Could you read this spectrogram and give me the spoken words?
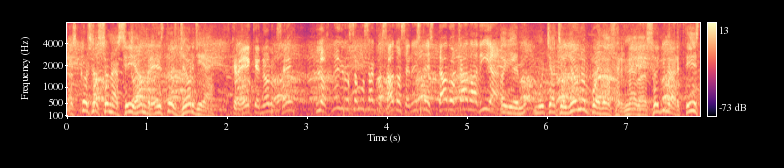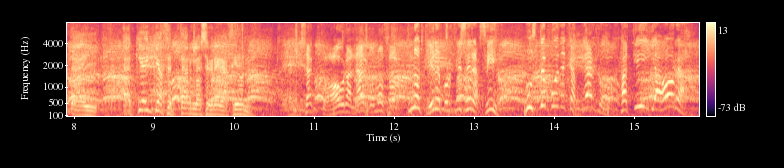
Las cosas son así, hombre. Esto es Georgia. ¿Cree que no lo sé? Los negros somos acosados en este estado cada día. Oye, mu- muchacho, yo no puedo hacer nada. Soy un artista y aquí hay que aceptar la segregación. Exacto, ahora largo, mozo. No tiene por qué ser así. Usted puede cambiarlo, aquí y ahora.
